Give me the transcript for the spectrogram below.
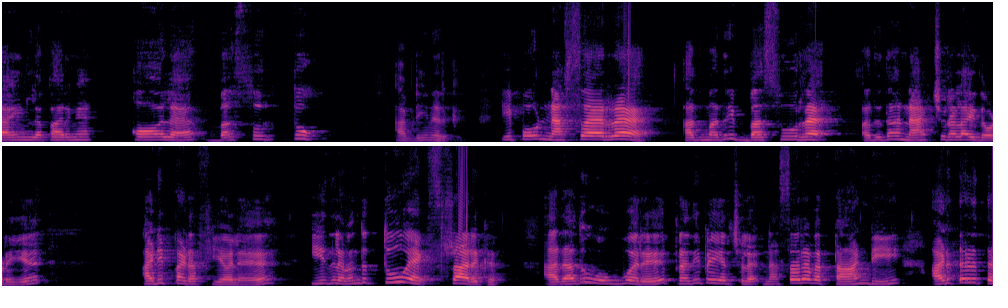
லைனில் பாருங்க கால பசுர்து அப்படின்னு இருக்கு. இப்போ நசர அது மாதிரி பசுர அதுதான் நேச்சுரலா இதோடைய அடிப்படை ஃபியலு இதுல வந்து தூ எக்ஸ்ட்ரா இருக்கு. அதாவது ஒவ்வொரு பிரதிபெயர் சொல்ல நசரவை தாண்டி அடுத்தடுத்த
